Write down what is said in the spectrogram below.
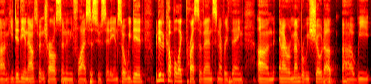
Um, he did the announcement in Charleston and he flies to Sioux City. And so we did, we did a couple like press events and everything. Um, and I remember we showed up, uh, we,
